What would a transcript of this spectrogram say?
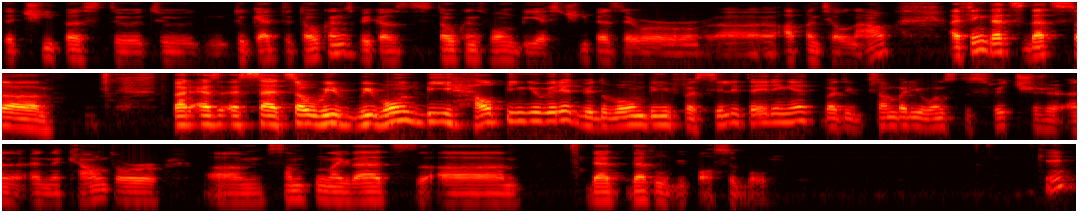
the cheapest to to to get the tokens because tokens won't be as cheap as they were uh, up until now. I think that's that's uh, but as, as said so we we won't be helping you with it. We won't be facilitating it. But if somebody wants to switch a, an account or um, something like that um, that that will be possible. Okay.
